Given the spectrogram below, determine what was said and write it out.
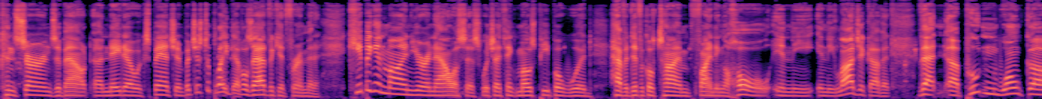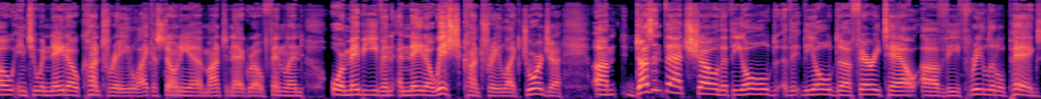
concerns about uh, NATO expansion, but just to play devil's advocate for a minute, keeping in mind your analysis, which I think most people would have a difficult time finding a hole in the in the logic of it, that uh, Putin won't go into a NATO country like Estonia, Montenegro, Finland, or maybe even a NATO-ish country like Georgia. Um, doesn't that show that the old the, the old uh, fairy tale of the three little pigs,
